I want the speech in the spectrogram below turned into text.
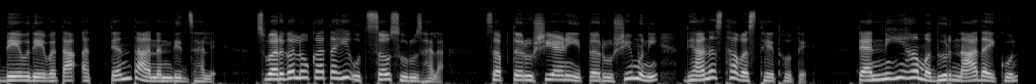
देवदेवता अत्यंत आनंदित झाले. स्वर्गलोकातही उत्सव सुरू झाला. सप्तऋषी आणि इतर ऋषीमुनी ध्यानस्थावस्थेत होते. त्यांनीही हा मधुर नाद ऐकून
